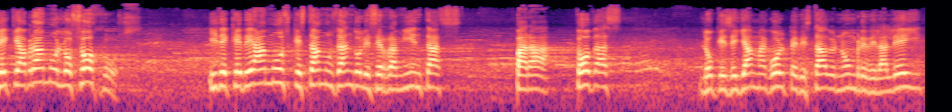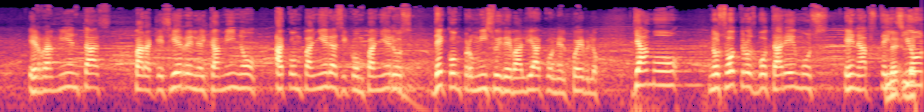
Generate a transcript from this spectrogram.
de que abramos los ojos y de que veamos que estamos dándoles herramientas para todas lo que se llama golpe de Estado en nombre de la ley, herramientas para que cierren el camino a compañeras y compañeros de compromiso y de valía con el pueblo. Llamo, nosotros votaremos en abstención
